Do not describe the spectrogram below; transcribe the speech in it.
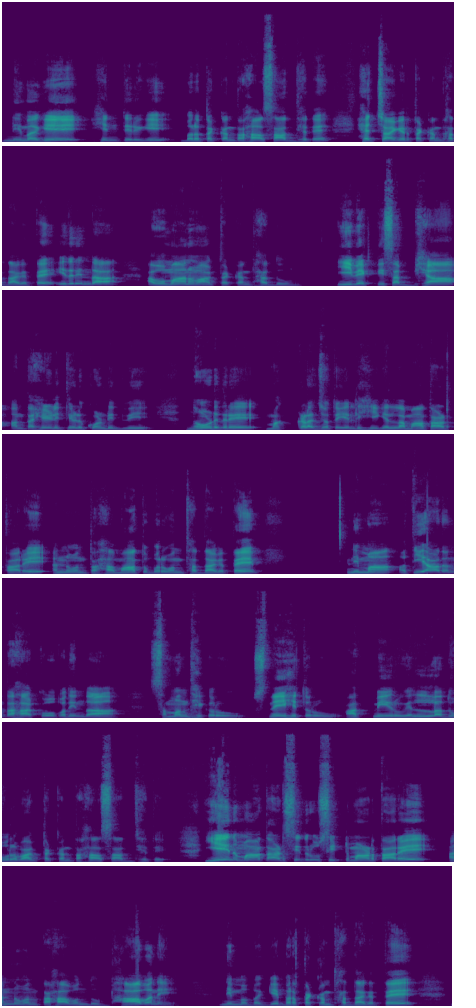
ನಿಮಗೆ ಹಿಂತಿರುಗಿ ಬರತಕ್ಕಂತಹ ಸಾಧ್ಯತೆ ಹೆಚ್ಚಾಗಿರ್ತಕ್ಕಂಥದ್ದಾಗತ್ತೆ. ಇದರಿಂದ ಅವಮಾನವಾಗ್ತಕ್ಕಂಥದ್ದು. ಈ ವ್ಯಕ್ತಿ ಸಭ್ಯ ಅಂತ ಹೇಳಿ ತಿಳ್ಕೊಂಡಿದ್ವಿ. ನೋಡಿದರೆ ಮಕ್ಕಳ ಜೊತೆಯಲ್ಲಿ ಹೀಗೆಲ್ಲ ಮಾತಾಡ್ತಾರೆ ಅನ್ನುವಂತಹ ಮಾತು ಬರುವಂಥದ್ದಾಗತ್ತೆ. ನಿಮ್ಮ ಅತಿಯಾದಂತಹ ಕೋಪದಿಂದ ಸಂಬಂಧಿಕರು, ಸ್ನೇಹಿತರು, ಆತ್ಮೀಯರು ಎಲ್ಲ ದೂರವಾಗ್ತಕ್ಕಂತಹ ಸಾಧ್ಯತೆ. ಏನು ಮಾತಾಡಿಸಿದ್ರೂ ಸಿಟ್ಟು ಮಾಡ್ತಾರೆ ಅನ್ನುವಂತಹ ಒಂದು ಭಾವನೆ ನಿಮ್ಮ ಬಗ್ಗೆ ಬರ್ತಕ್ಕಂಥದ್ದಾಗತ್ತೆ.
